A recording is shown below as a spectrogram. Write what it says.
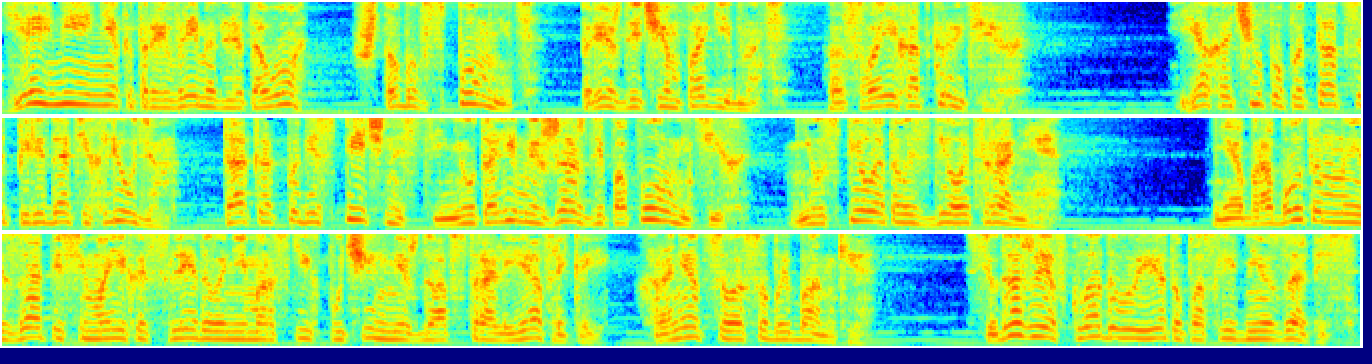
я имею некоторое время для того, чтобы вспомнить, прежде чем погибнуть, о своих открытиях. Я хочу попытаться передать их людям, так как по беспечности и неутолимой жажде пополнить их не успел этого сделать ранее. Необработанные записи моих исследований морских пучин между Австралией и Африкой хранятся в особой банке. Сюда же я вкладываю эту последнюю запись,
